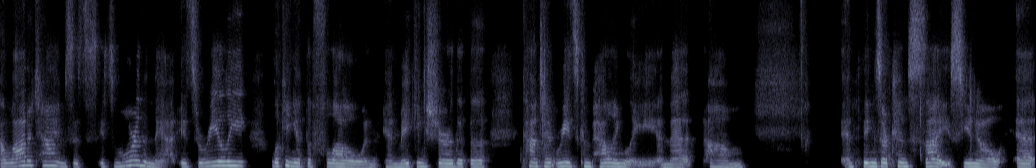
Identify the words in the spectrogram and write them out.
a lot of times it's it's more than that it's really looking at the flow and and making sure that the content reads compellingly and that um, and things are concise you know uh,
